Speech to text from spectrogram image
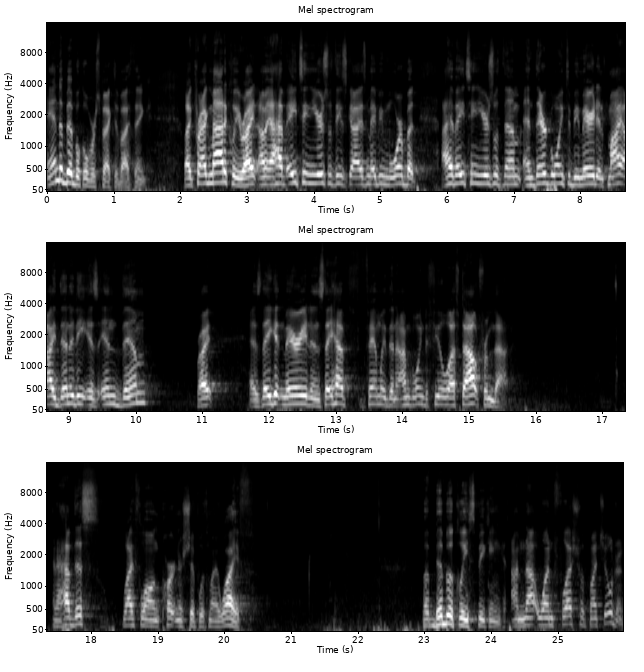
and a biblical perspective, I think. Like pragmatically, right? I mean, I have 18 years with these guys, maybe more, but I have 18 years with them, and they're going to be married. And if my identity is in them, right? as they get married and as they have family, then I'm going to feel left out from that. And I have this lifelong partnership with my wife. But biblically speaking, I'm not one flesh with my children.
